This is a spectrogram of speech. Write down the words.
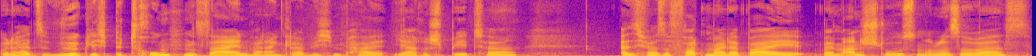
oder halt so wirklich betrunken sein, war dann, glaube ich, ein paar Jahre später. Also ich war sofort mal dabei beim Anstoßen oder sowas.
